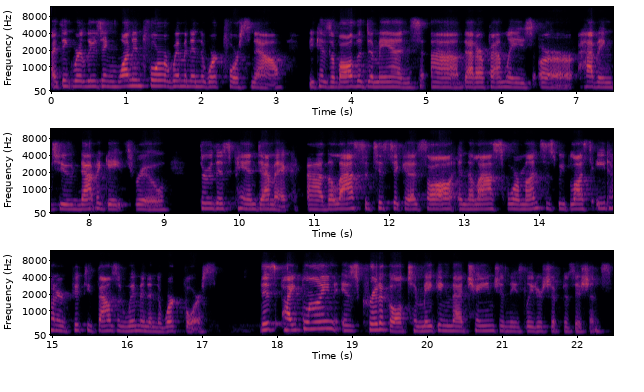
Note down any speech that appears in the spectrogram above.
I think we're losing one in four women in the workforce now because of all the demands uh, that our families are having to navigate through through this pandemic. Uh, the last statistic I saw in the last four months is we've lost 850,000 women in the workforce. This pipeline is critical to making that change in these leadership positions.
